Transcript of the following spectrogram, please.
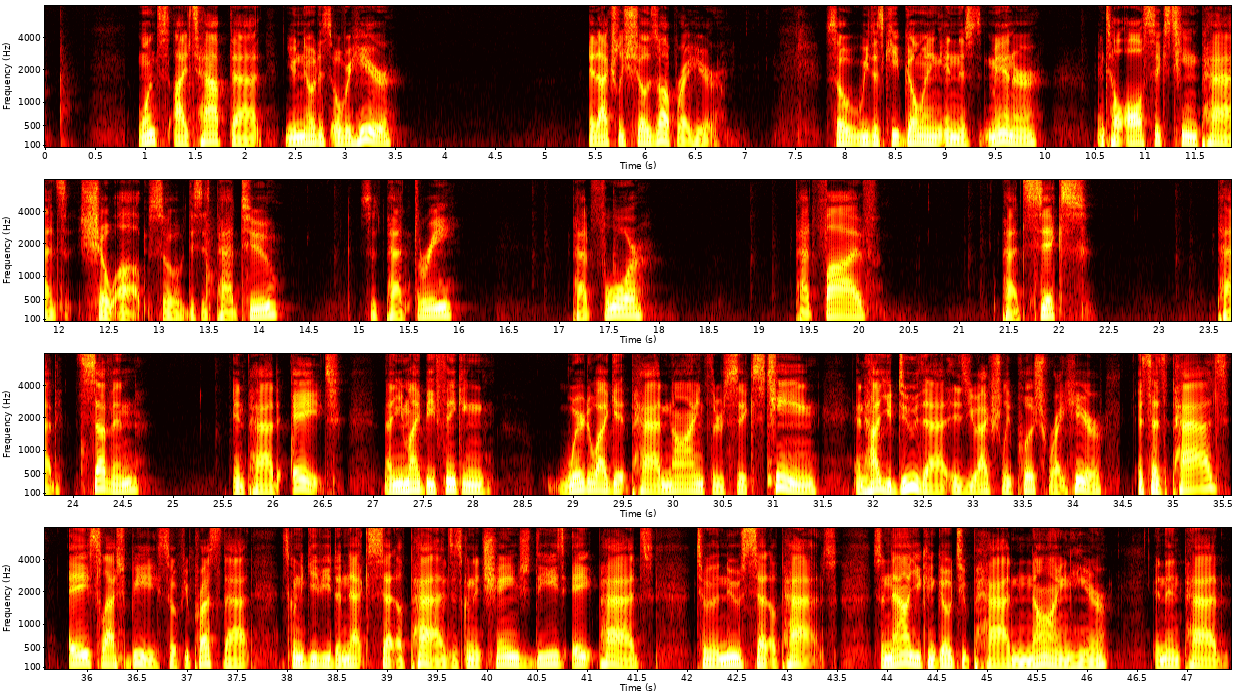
Once I tap that, you notice over here, it actually shows up right here. So we just keep going in this manner until all 16 pads show up. So this is pad 2, this is pad 3, pad 4, pad 5, pad 6, pad 7, and pad 8. Now you might be thinking, where do I get pad 9 through 16? And how you do that is you actually push right here. It says pads A slash B. So if you press that, it's going to give you the next set of pads. It's going to change these eight pads to a new set of pads. So now you can go to pad 9 here, and then pad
